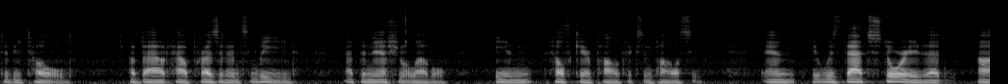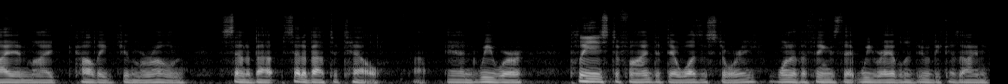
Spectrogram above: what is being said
to be told about how presidents lead at the national level in healthcare politics and policy. And it was that story that I and my colleague Jim Morone set about, set about to tell. Uh, and we were pleased to find that there was a story. One of the things that we were able to do, because I'm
